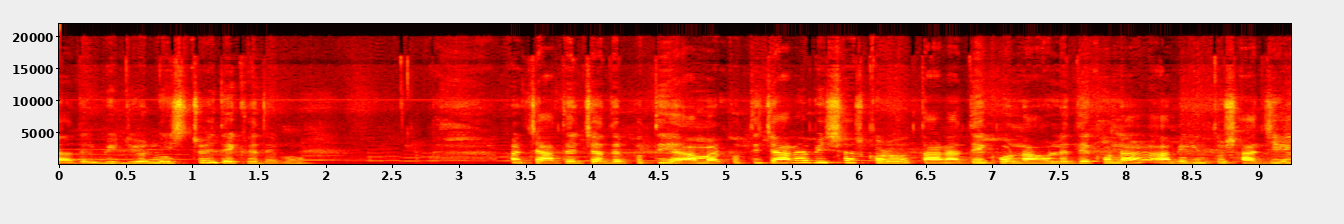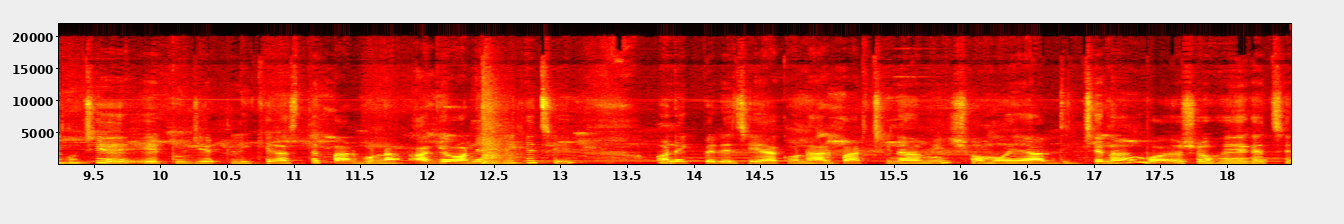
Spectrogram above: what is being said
তাদের ভিডিও নিশ্চয়ই দেখে দেবো। আর যাদের যাদের প্রতি, আমার প্রতি যারা বিশ্বাস করো, তারা দেখো, না হলে দেখো না, আমি কিন্তু সাজিয়ে গুছিয়ে এ টু জেড লিখে আসতে পারব না। আগে অনেক লিখেছি অনেক পেরেছি, এখন আর পারছি না আমি। সময় আর দিচ্ছে না, বয়সও হয়ে গেছে।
